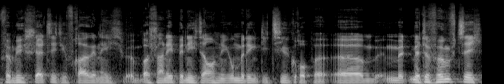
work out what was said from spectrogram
Für mich stellt sich die Frage nicht. Wahrscheinlich bin ich da auch nicht unbedingt die Zielgruppe. Ähm, mit Mitte 50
